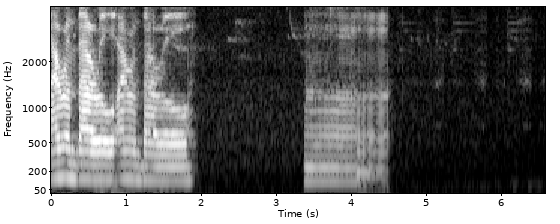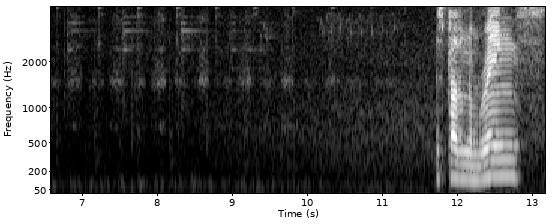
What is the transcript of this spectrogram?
Iron barrel, iron barrel. Uh, there's platinum rings.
